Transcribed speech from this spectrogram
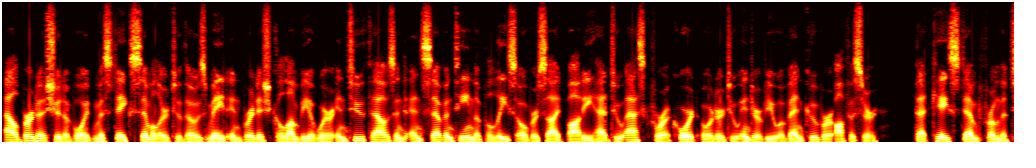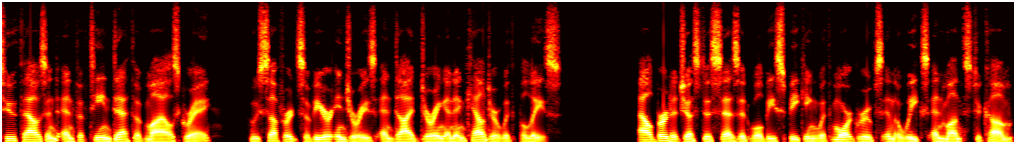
Alberta should avoid mistakes similar to those made in British Columbia where in 2017 the police oversight body had to ask for a court order to interview a Vancouver officer, that case stemmed from the 2015 death of Myles Gray, who suffered severe injuries and died during an encounter with police. Alberta Justice says it will be speaking with more groups in the weeks and months to come,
